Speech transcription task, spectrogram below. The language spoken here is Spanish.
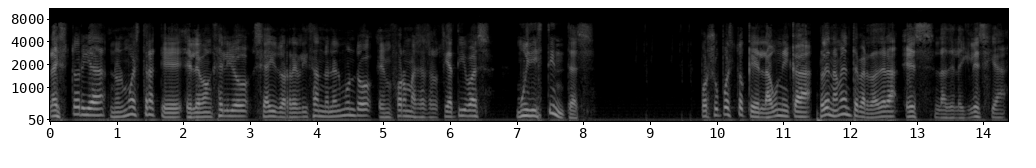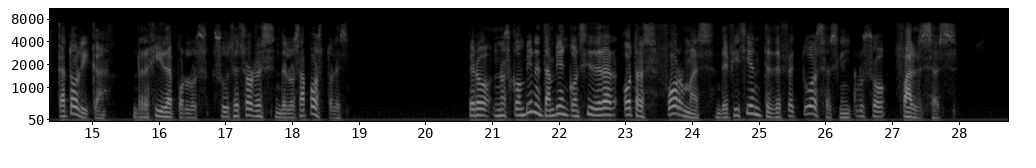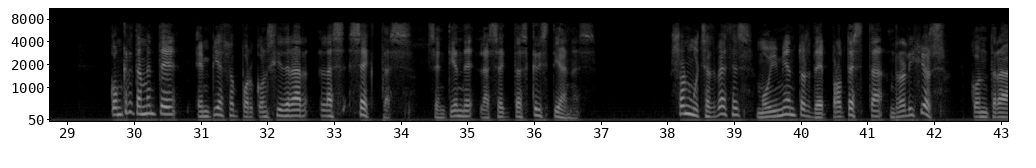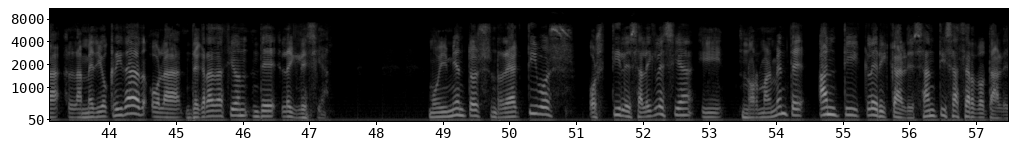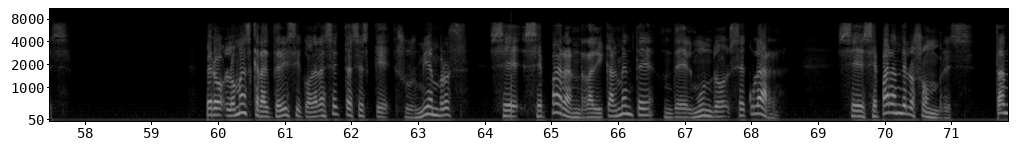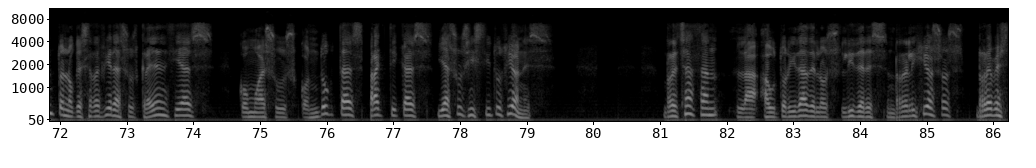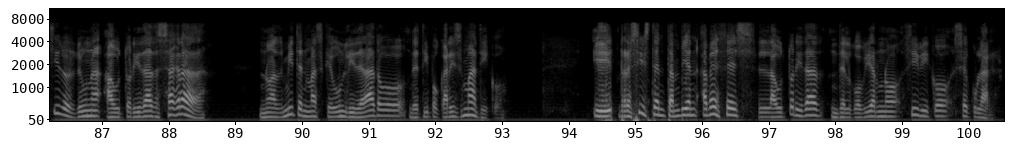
La historia nos muestra que el Evangelio se ha ido realizando en el mundo en formas asociativas muy distintas. Por supuesto que la única plenamente verdadera es la de la Iglesia católica, regida por los sucesores de los apóstoles. Pero nos conviene también considerar otras formas deficientes, defectuosas, incluso falsas. Concretamente empiezo por considerar las sectas, se entiende las sectas cristianas. Son muchas veces movimientos de protesta religiosa contra la mediocridad o la degradación de la Iglesia. Movimientos reactivos, hostiles a la Iglesia y normalmente anticlericales, antisacerdotales. Pero lo más característico de las sectas es que sus miembros se separan radicalmente del mundo secular, se separan de los hombres, tanto en lo que se refiere a sus creencias como a sus conductas, prácticas y a sus instituciones. Rechazan la autoridad de los líderes religiosos revestidos de una autoridad sagrada, no admiten más que un liderazgo de tipo carismático y resisten también a veces la autoridad del gobierno cívico secular.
